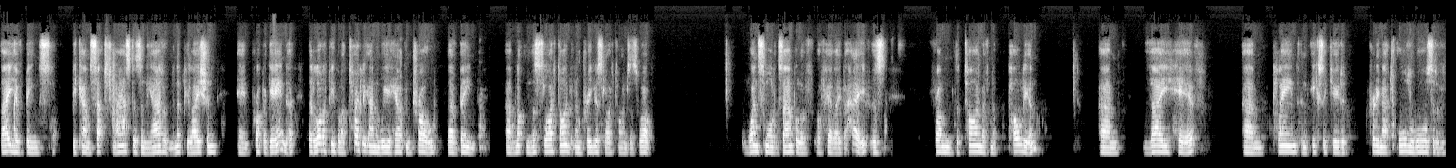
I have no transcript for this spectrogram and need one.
they have been become such masters in the art of manipulation and propaganda that a lot of people are totally unaware how controlled they've been, um, not in this lifetime, but in previous lifetimes as well. One small example of, of how they behave is from the time of Napoleon, um, they have um, planned and executed pretty much all the wars that have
